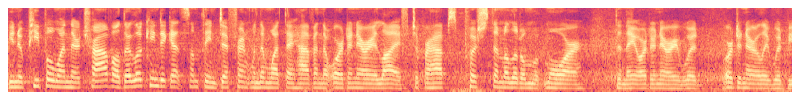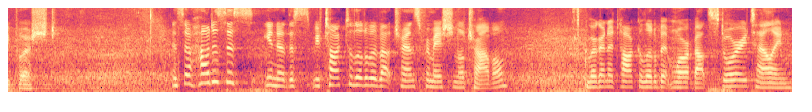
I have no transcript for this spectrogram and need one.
you know people when they're travel, they're looking to get something different than what they have in their ordinary life to perhaps push them a little more than they ordinary would ordinarily would be pushed. And so, how does this, you know, this, we've talked a little bit about transformational travel. We're going to talk a little bit more about storytelling.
